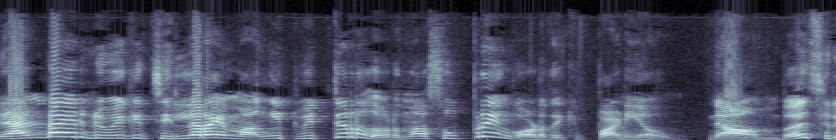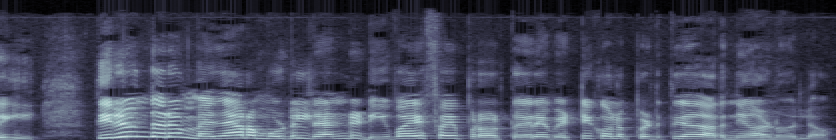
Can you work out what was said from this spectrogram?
രണ്ടായിരം രൂപയ്ക്ക് ചില്ലറയും വാങ്ങി ട്വിറ്റർ തുറന്ന സുപ്രീം കോടതിക്ക് പണിയാവും. നമ്പർ ശ്രീ തിരുവനന്തപുരം മെഞ്ഞാറമൂടിൽ രണ്ട് ഡിവൈഫൈ പ്രവർത്തകരെ വെട്ടിക്കൊലപ്പെടുത്തിയത് അറിഞ്ഞു കാണുമല്ലോ.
